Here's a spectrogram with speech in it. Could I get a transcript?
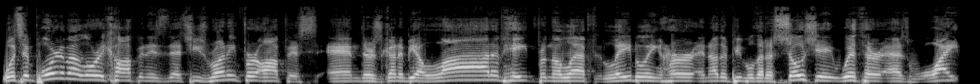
What's important about Lori Kaufman is that she's running for office, and there's going to be a lot of hate from the left labeling her and other people that associate with her as white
